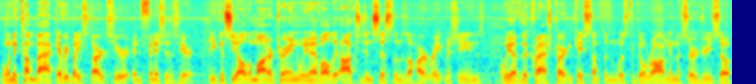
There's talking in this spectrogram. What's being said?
But when they come back, everybody starts here and finishes here. You can see all the monitoring. We have all the oxygen systems, the heart rate machines. We have the crash cart in case something was to go wrong in the surgery. So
